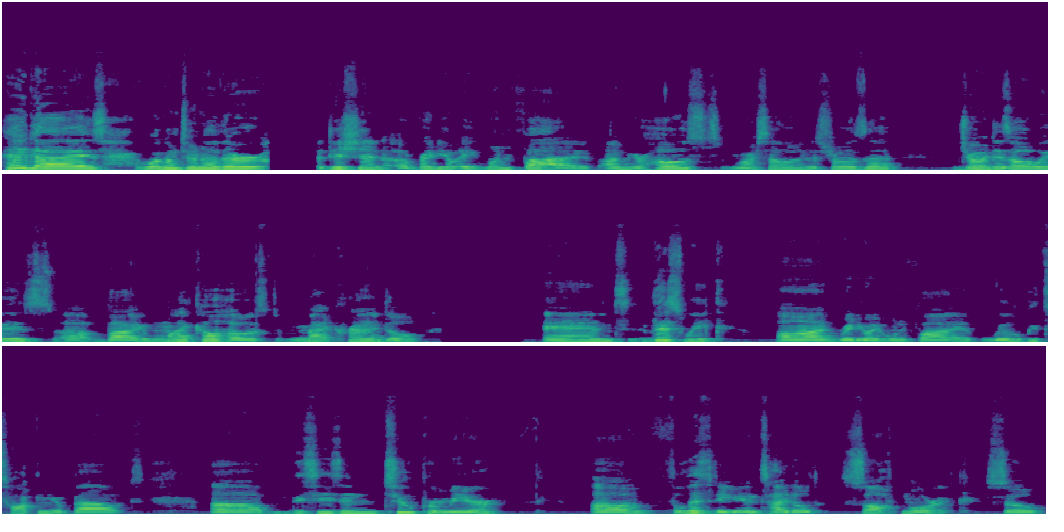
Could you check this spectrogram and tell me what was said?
Hey guys, welcome to another edition of Radio 815. I'm your host, Marcelo Inestroza, joined as always uh, by my co host, Matt Crandall. And this week on Radio 815, we'll be talking about uh, the season two premiere of Felicity entitled Sophomoric. So,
